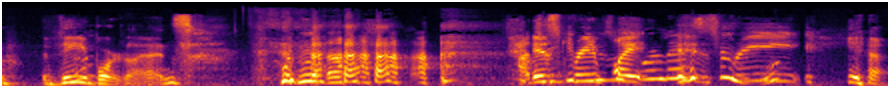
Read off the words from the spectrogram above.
the Borderlands, is free to play. Is free, yeah,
